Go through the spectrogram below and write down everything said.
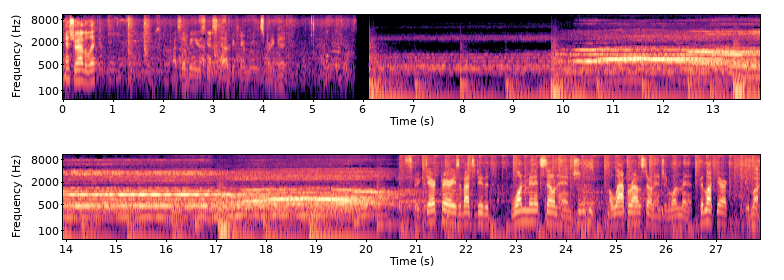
Yeah, sure, have a lick. I was hoping you were just gonna stab the camera. It's pretty good. Derek Perry is about to do the one minute Stonehenge. a lap around Stonehenge in one minute. Good luck, Derek. Good luck.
